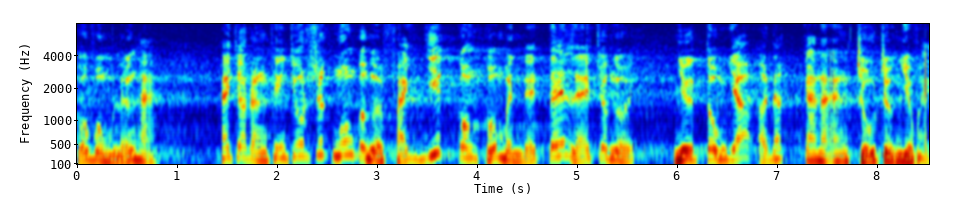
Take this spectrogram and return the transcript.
của vùng lưỡng hà. Hay cho rằng Thiên Chúa rất muốn con người phải giết con của mình để tế lễ cho người, như tôn giáo ở đất Canaan chủ trương như vậy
